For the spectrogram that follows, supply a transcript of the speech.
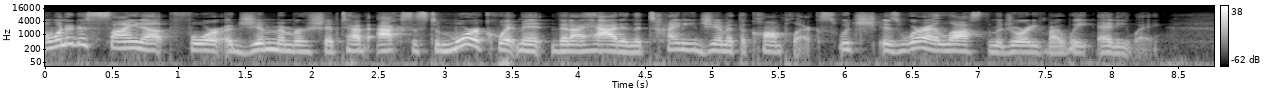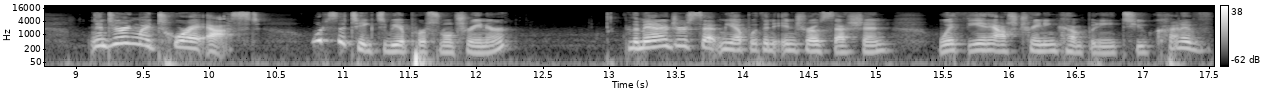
I wanted to sign up for a gym membership to have access to more equipment than I had in the tiny gym at the complex, which is where I lost the majority of my weight anyway. And during my tour, I asked, What does it take to be a personal trainer? The manager set me up with an intro session with the in house training company to kind of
